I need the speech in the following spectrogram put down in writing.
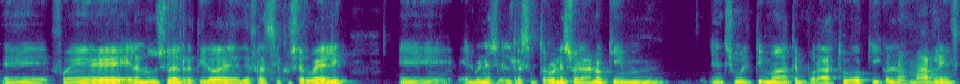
Eh, fue el anuncio del retiro de, de Francisco Cervelli, eh, el, el, receptor venezolano quien en su última temporada estuvo aquí con los Marlins,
